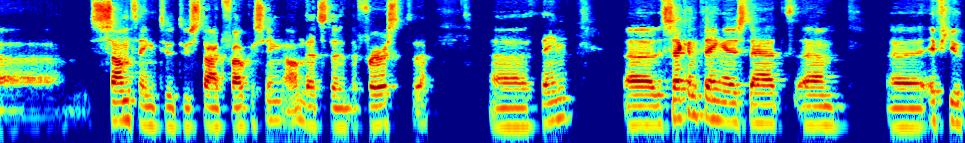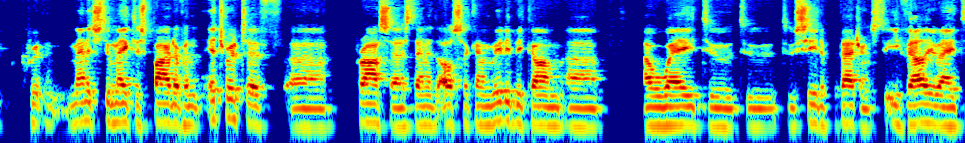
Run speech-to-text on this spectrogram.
a something to to start focusing on. That's the the first uh, thing. Uh, the second thing is that um, uh, if you manage to make this part of an iterative uh, process, then it also can really become a way to, to, to see the patterns, to evaluate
